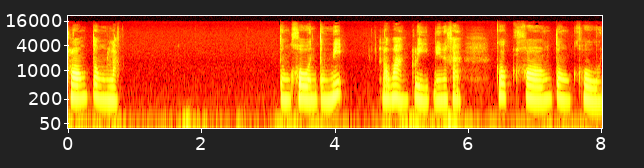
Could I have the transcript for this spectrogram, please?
คล้องตรงหลัก ตรงโคนตรงนี้ ระหว่างกลีบนี้นะคะ ก็คล้องตรงโคน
